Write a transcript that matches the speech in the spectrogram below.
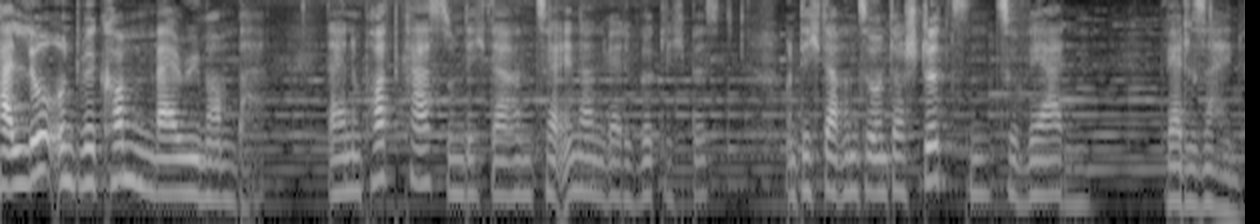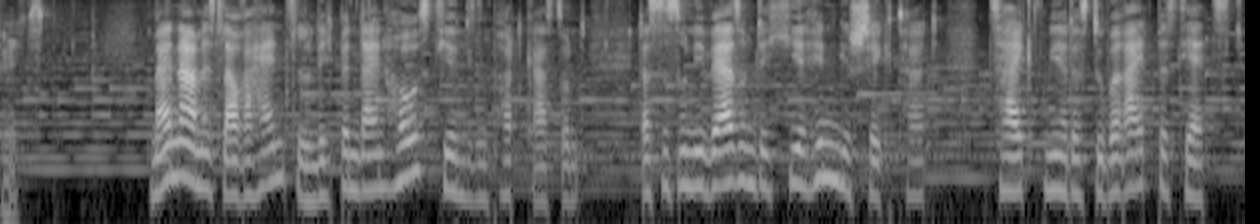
Hallo und willkommen bei Remember, deinem Podcast, um dich daran zu erinnern, wer du wirklich bist und dich darin zu unterstützen, zu werden, wer du sein willst. Mein Name ist Laura Heinzel und ich bin dein Host hier in diesem Podcast und dass das Universum dich hier hingeschickt hat, zeigt mir, dass du bereit bist, jetzt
